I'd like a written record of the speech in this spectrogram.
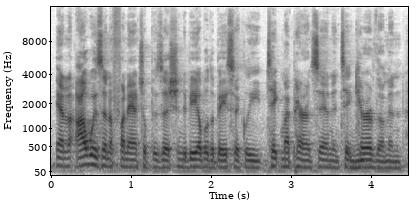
And I was in a financial position to be able to basically take my parents in and take Mm-hmm. care of them. And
